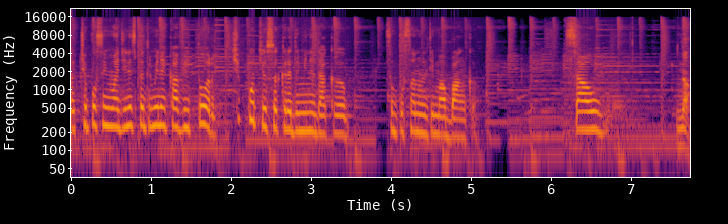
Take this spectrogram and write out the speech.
uh, ce pot să-mi imaginez pentru mine ca viitor. Ce pot eu să cred în mine dacă sunt pusă în ultima bancă? Sau da.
